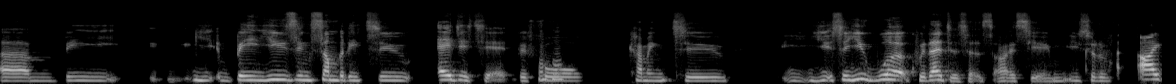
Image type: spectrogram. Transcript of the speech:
um, be be using somebody to edit it mm-hmm. before mm-hmm. coming to you so you work with editors i assume you sort of i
